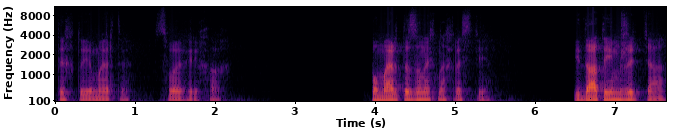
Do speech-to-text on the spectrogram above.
тих, хто є мертві в своїх гріхах, померти за них на хресті і дати їм життя,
